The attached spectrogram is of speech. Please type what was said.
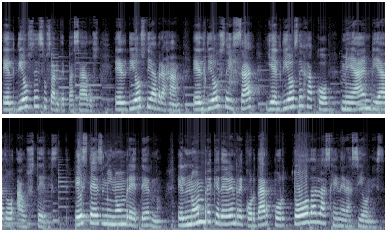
el Dios de sus antepasados, el Dios de Abraham, el Dios de Isaac y el Dios de Jacob, me ha enviado a ustedes. Este es mi nombre eterno, el nombre que deben recordar por todas las generaciones.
